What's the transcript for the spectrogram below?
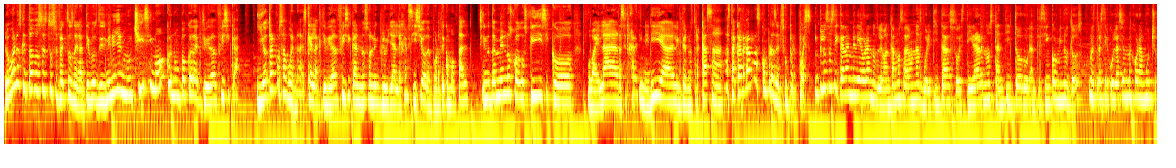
Lo bueno es que todos estos efectos negativos disminuyen muchísimo con un poco de actividad física. Y otra cosa buena es que la actividad física no solo incluye el ejercicio o deporte como tal, sino también los juegos físicos, o bailar, hacer jardinería, limpiar nuestra casa, hasta cargar las compras del súper, pues. Incluso si cada media hora nos levantamos a dar unas vueltitas o estirarnos tantito durante cinco minutos, nuestra circulación mejora mucho.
